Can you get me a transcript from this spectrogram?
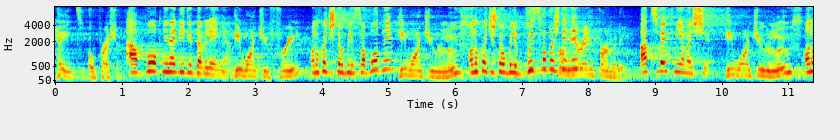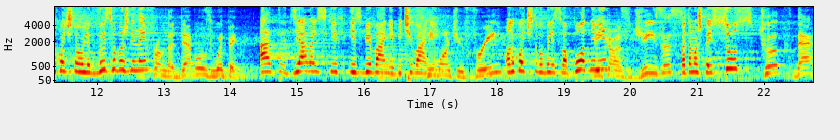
hates oppression. А Бог ненавидит давление. He wants you free. Он хочет, чтобы вы были свободны. He wants you loose Он хочет, чтобы вы были from your высвобождены infirmity. от своих немощи. He wants you loose Он хочет, чтобы вы были высвобождены from the devil's whipping. От дьявольских избиваний, He бичеваний. wants you free Он хочет, чтобы вы были свободными, because Jesus потому что Иисус took that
